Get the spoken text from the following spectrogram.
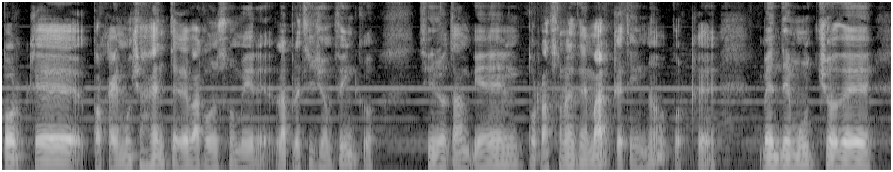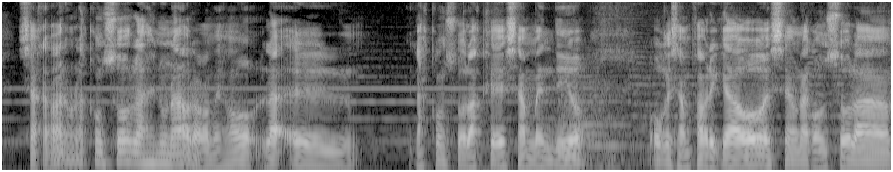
porque, porque hay mucha gente que va a consumir la PlayStation 5, sino también por razones de marketing, ¿no? Porque vende mucho de se acabaron las consolas en una hora, a lo mejor las consolas que se han vendido o que se han fabricado sea una consola,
